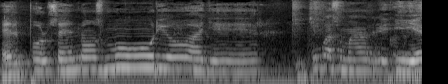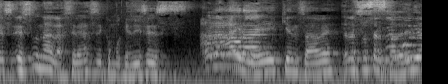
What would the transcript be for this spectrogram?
El Paul se nos murió ayer. Chingo a su madre. y, es, es una de las series así como que dices Hola, "Ay, Laura". güey, quién sabe puse el ¡Se murió!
